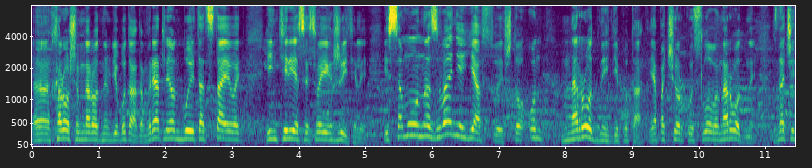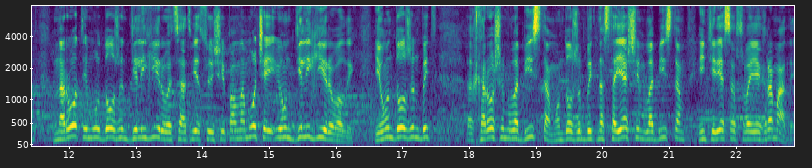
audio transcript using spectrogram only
э, хорошим народным депутатом, вряд ли он будет отстаивать интересы своих жителей. Из самого названия явствует, что он народный депутат. Я подчеркиваю слово «народный». Значит, народ ему должен делегировать соответствующие полномочия, и он делегировал их. И он должен быть э, хорошим лоббистом, он должен быть настоящим лоббистом интересов своей громады.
